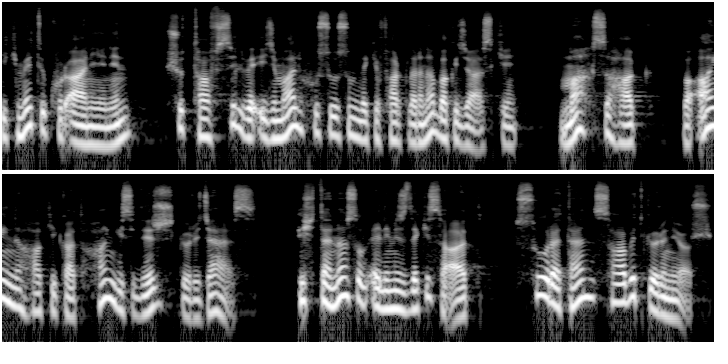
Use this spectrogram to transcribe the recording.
hikmet-i Kur'aniyenin şu tafsil ve icmal hususundaki farklarına bakacağız ki, mahsı hak ve aynı hakikat hangisidir göreceğiz. İşte nasıl elimizdeki saat sureten sabit görünüyor.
